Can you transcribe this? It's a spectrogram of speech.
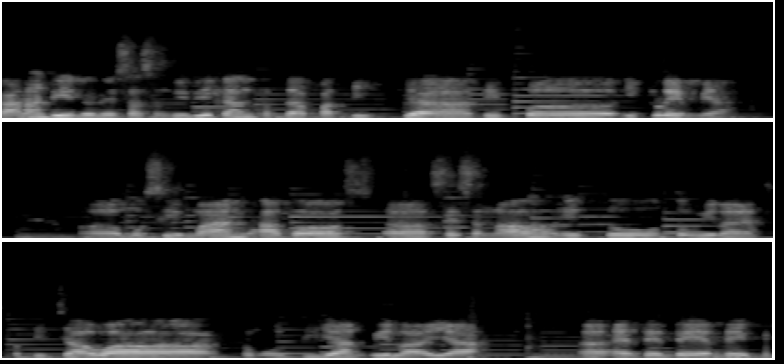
Karena di Indonesia sendiri kan terdapat tiga tipe iklim ya uh, musiman atau uh, seasonal itu untuk wilayah seperti Jawa, kemudian wilayah uh, eh, NTT, NTB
